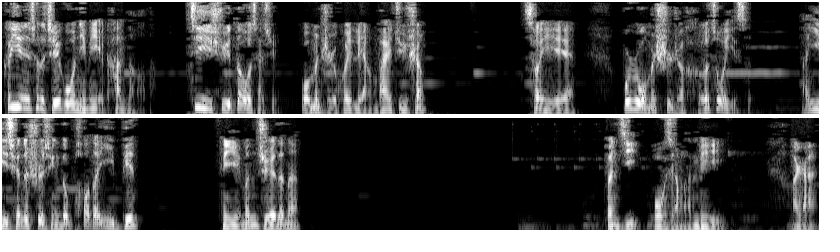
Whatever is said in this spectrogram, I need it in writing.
可眼下的结果你们也看到了。继续斗下去，我们只会两败俱伤。所以，不如我们试着合作一次，把以前的事情都抛到一边。你们觉得呢？本集播讲完毕，安然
